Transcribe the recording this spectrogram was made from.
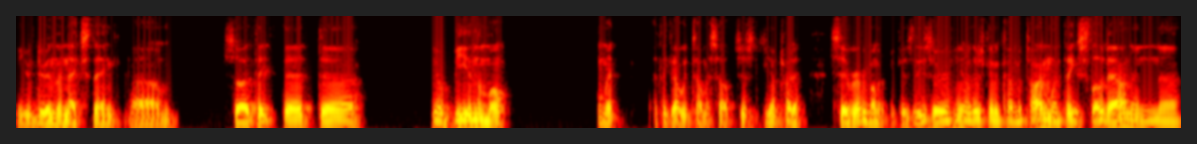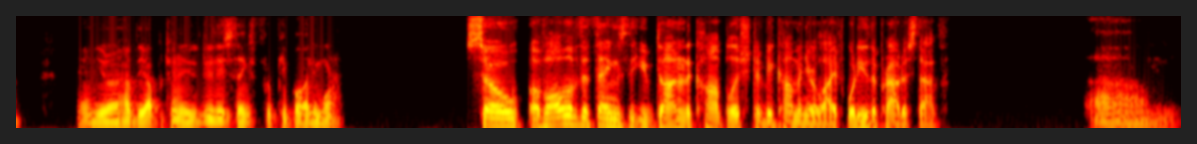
you're doing the next thing. Um, so I think that, uh, you know, be in the moment. I think I would tell myself just, you know, try to savor every moment because these are, you know, there's going to come a time when things slow down and, uh, and you don't have the opportunity to do these things for people anymore. So, of all of the things that you've done and accomplished and become in your life, what are you the proudest of? Um,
